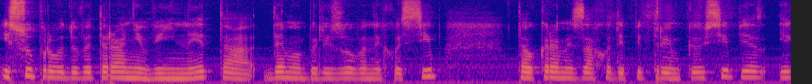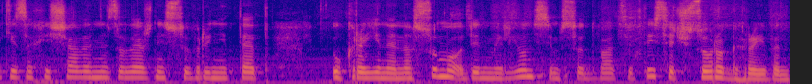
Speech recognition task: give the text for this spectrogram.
і супроводу ветеранів війни та демобілізованих осіб та окремі заходи підтримки осіб, які захищали незалежність суверенітет України на суму 1 мільйон 720 тисяч 40 гривень.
